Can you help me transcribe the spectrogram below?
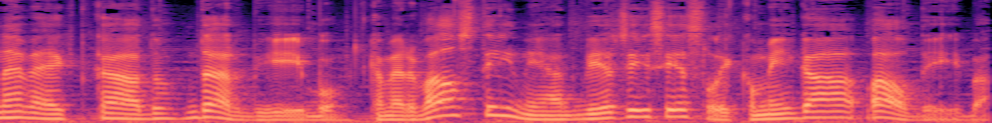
neveikt kādu darbību, kamēr valstī neatgriezīsies likumīgā valdība.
